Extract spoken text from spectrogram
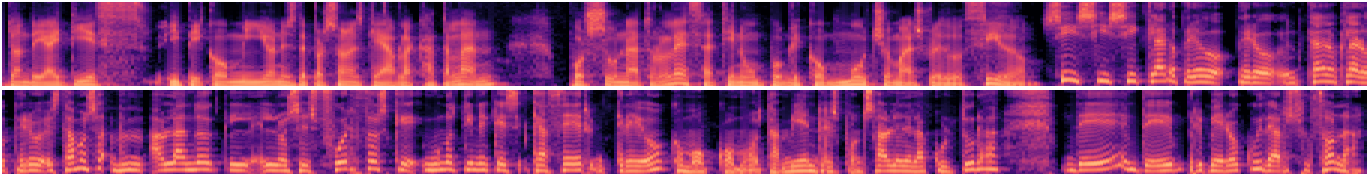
donde hay diez y pico millones de personas que hablan catalán, por su naturaleza tiene un público mucho más reducido. Sí, sí, sí, claro, pero, pero claro, claro, pero estamos mm, hablando de los esfuerzos que uno tiene que, hacer, creo, como, como también responsable de la cultura, de, de, primero cuidar su zona.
